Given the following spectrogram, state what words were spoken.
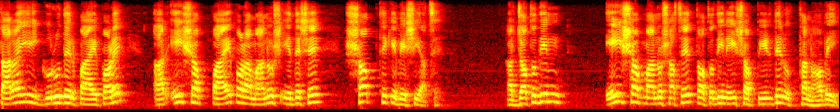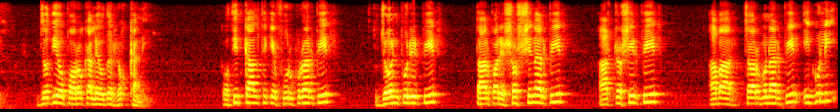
তারাই এই গুরুদের পায়ে পড়ে। আর এই সব পায়ে পড়া মানুষ এদেশে সব থেকে বেশি আছে। আর যতদিন এই সব মানুষ আছে, ততদিন এই সব পীরদের উত্থান হবেই। যদিও পরকালে ওদের রক্ষা নেই। অতীতকাল থেকে ফুরপুরার পীর, জৈনপুরীর পীর, তারপরে শস্যিনার পীর, আট্রসির পীর, আবার চর্মনার পীর, এগুলি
